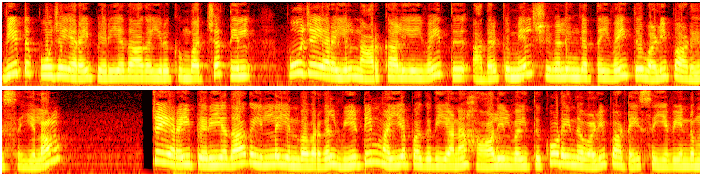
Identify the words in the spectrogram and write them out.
வீட்டு பூஜை அறை பெரியதாக இருக்கும் பட்சத்தில் பூஜை அறையில் நாற்காலியை வைத்து அதற்கு மேல் சிவலிங்கத்தை வைத்து வழிபாடு செய்யலாம். பூஜை பெரியதாக இல்லை என்பவர்கள் வீட்டின் மைய பகுதியான ஹாலில் வைத்து கூட இந்த வழிபாட்டை செய்ய வேண்டும்.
